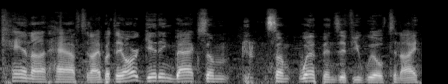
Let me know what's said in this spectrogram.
cannot have tonight. But they are getting back some some weapons, if you will, tonight.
